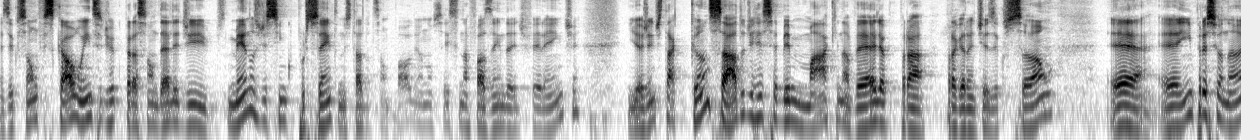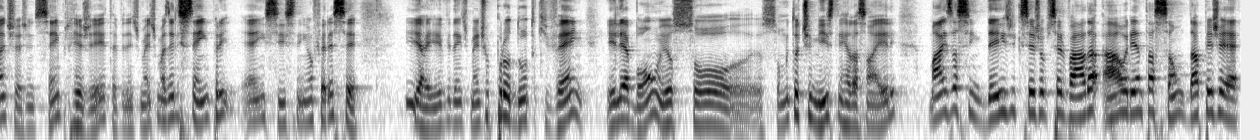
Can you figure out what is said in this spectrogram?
A execução fiscal, o índice de recuperação dela é de menos de 5% no estado de São Paulo, eu não sei se na Fazenda é diferente, e a gente está cansado de receber máquina velha para garantir a execução. É, é impressionante, a gente sempre rejeita, evidentemente, mas eles sempre é, insistem em oferecer. E aí, evidentemente, o produto que vem, ele é bom, eu sou, eu sou muito otimista em relação a ele, mas assim, desde que seja observada a orientação da PGE.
